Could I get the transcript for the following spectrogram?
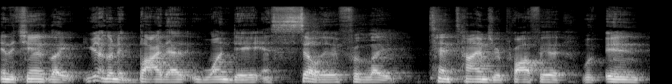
the chance, like, you're not gonna buy that one day and sell it for like ten times your profit within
